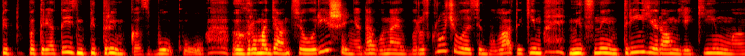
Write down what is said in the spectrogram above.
під патріотизм, підтримка з боку е, громадян цього рішення, да, вона якби розкручувалася, була таким міцним тригером, яким е,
